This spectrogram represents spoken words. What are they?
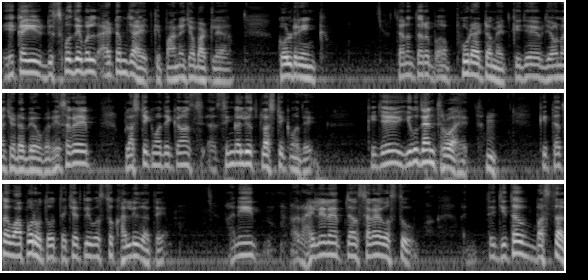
हे काही डिस्पोजेबल आयटम जे आहेत की पाण्याच्या बाटल्या कोल्ड्रिंक त्यानंतर फूड आयटम आहेत की जे जेवणाचे डबे वगैरे हे सगळे प्लास्टिकमध्ये किंवा सिंगल यूज प्लास्टिकमध्ये की जे यूज अँड थ्रो आहेत. की त्याचा वापर होतो त्याच्यातली वस्तू खाल्ली जाते आणि राहिलेल्या त्या सगळ्या वस्तू ते जिथं बसतात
